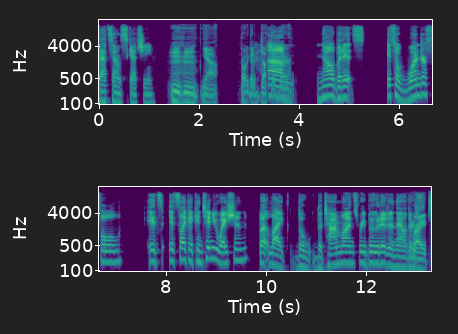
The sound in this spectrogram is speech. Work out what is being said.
that sounds sketchy. Mm-hmm. Yeah. Probably get abducted there. Um no, but it's it's a wonderful it's it's like a continuation, but like the the timeline's rebooted and now there's Right.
